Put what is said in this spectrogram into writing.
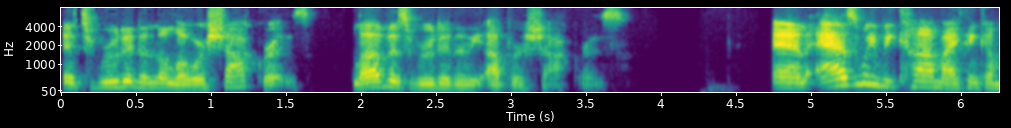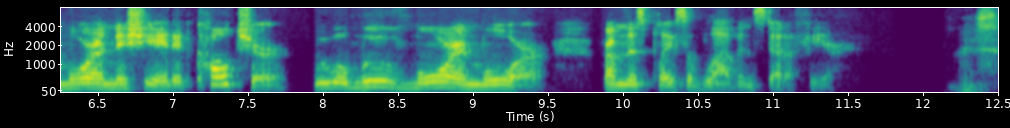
it's rooted in the lower chakras. Love is rooted in the upper chakras and as we become, I think, a more initiated culture, we will mm-hmm. move more and more from this place of love instead of fear. Nice.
